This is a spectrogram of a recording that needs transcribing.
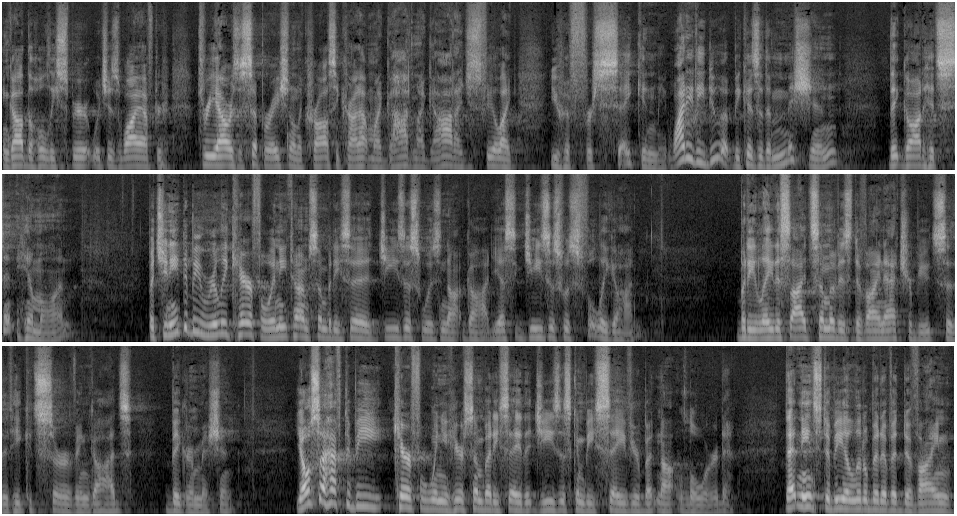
and God the Holy Spirit, which is why after three hours of separation on the cross, he cried out, My God, my God, I just feel like you have forsaken me. Why did he do it? Because of the mission that God had sent him on. But you need to be really careful anytime somebody says Jesus was not God. Yes, Jesus was fully God, but he laid aside some of his divine attributes so that he could serve in God's bigger mission. You also have to be careful when you hear somebody say that Jesus can be Savior but not Lord. That needs to be a little bit of a divine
